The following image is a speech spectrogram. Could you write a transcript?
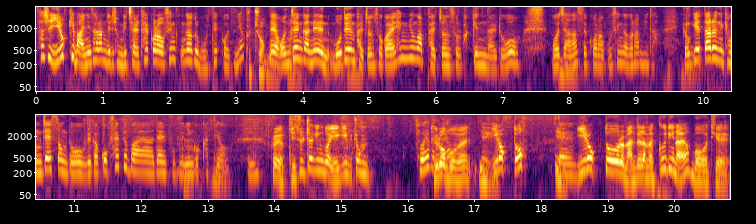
사실 이렇게 많이 사람들이 전기차를 탈 거라고 생각을 못 했거든요. 그쵸? 네, 언젠가는 음. 모든 발전소가 핵융합 발전소로 바뀌는 날도 머지 않았을 거라고 생각을 합니다. 여기에 따르는 경제성도 우리가 꼭 살펴봐야 될 부분인 것 같아요. 네. 그래요. 기술적인 거 얘기 좀? 들어보면 예. 1억도? 네. 1억도를 만들려면 끓이나요? 뭐 어떻게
